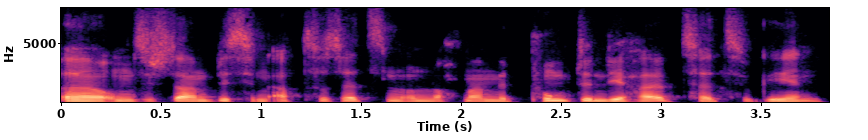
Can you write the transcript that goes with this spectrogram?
äh, um sich da ein bisschen abzusetzen und nochmal mit Punkt in die Halbzeit zu gehen.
